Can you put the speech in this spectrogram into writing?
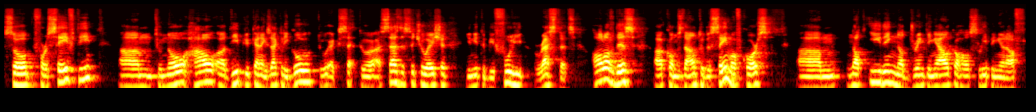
So for safety um, to know how uh, deep you can exactly go to, accept, to assess the situation you need to be fully rested all of this uh, comes down to the same, of course, um, not eating, not drinking alcohol, sleeping enough.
